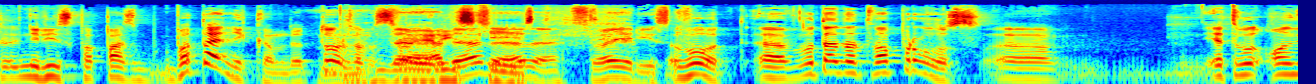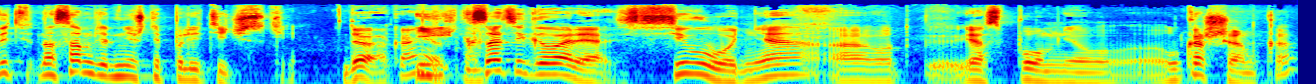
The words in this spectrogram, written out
риск попасть к ботаникам, да, тоже там да, свои да, риски да, есть. Да, свои риски. Вот, э, вот этот вопрос, э, это, он ведь на самом деле внешнеполитический. Да, конечно. И, кстати говоря, сегодня, э, вот я вспомнил Лукашенко,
